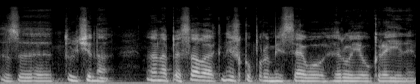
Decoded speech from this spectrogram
з е, Тульчина, вона написала книжку про місцевого героя України.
